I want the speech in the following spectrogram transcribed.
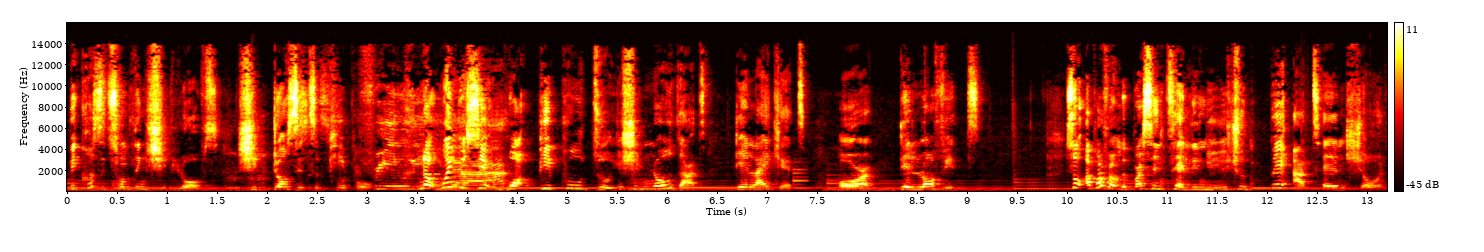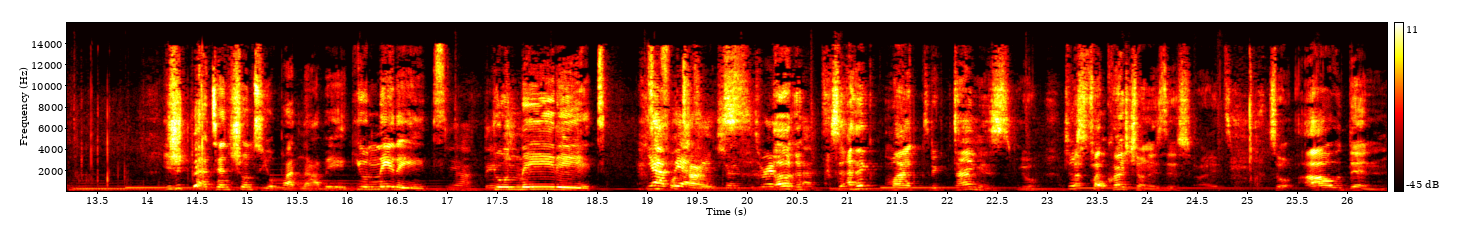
because it's something she loves. She does it to people. Mm-hmm. Freely, Now, when you see what people do, you should know that they like it or they love it. So, apart from the person telling you, you should pay attention. You should pay attention to your partner, beg. You need it. Yeah, you attention. need it. Yeah, For pay times. attention. It's very Okay, important. so I think my the time is you know. Just my, my question is this, right? So how then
